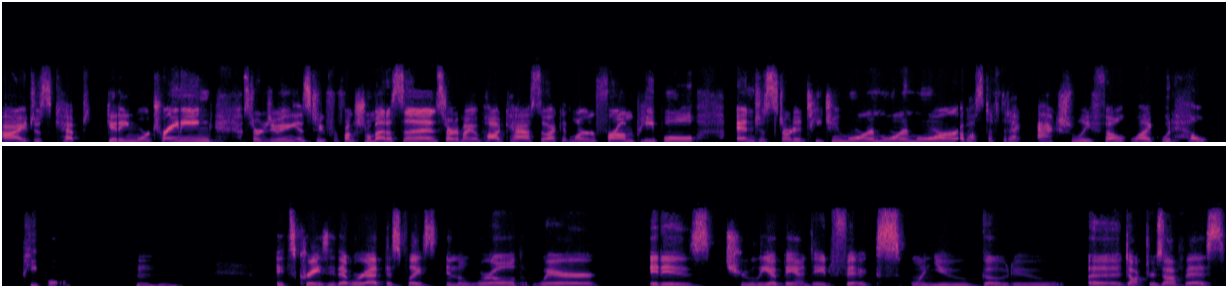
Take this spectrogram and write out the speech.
I just kept getting more training started doing institute for functional medicine started my own podcast so i could learn from people and just started teaching more and more and more about stuff that i actually felt like would help people Mm-hmm. It's crazy that we're at this place in the world where it is truly a band aid fix when you go to a doctor's office.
